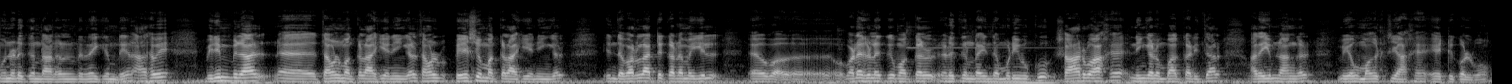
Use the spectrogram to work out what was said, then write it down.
முன்னெடுக்கின்றார்கள் என்று நினைக்கின்றேன். ஆகவே விரும்பினால் தமிழ் மக்களாகிய நீங்கள் தமிழ் பேசும் மக்களாகிய நீங்கள் இந்த வரலாற்று கடமையில் வடகிழக்கு மக்கள் எடுக்கின்ற இந்த முடிவுக்கு சார்பாக நீங்களும் வாக்களித்தால் அதையும் நாங்கள் மிகவும் மகிழ்ச்சியாக ஏற்றுக்கொள்வோம்.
